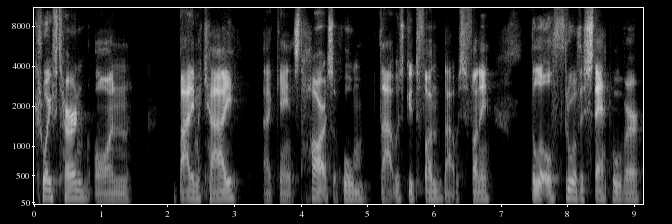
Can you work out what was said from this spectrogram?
Cruyff turn on Barry Mackay against Hearts at home, that was good fun. That was funny. The little throw of the step over,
